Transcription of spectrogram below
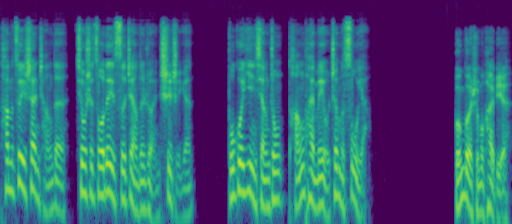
他们最擅长的就是做类似这样的软翅纸鸢。不过印象中唐派没有这么素雅。甭管什么派别，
